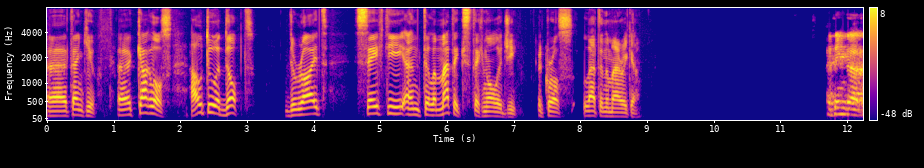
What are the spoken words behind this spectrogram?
uh, thank you. Uh, Carlos, how to adopt the right safety and telematics technology across Latin America? I think that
